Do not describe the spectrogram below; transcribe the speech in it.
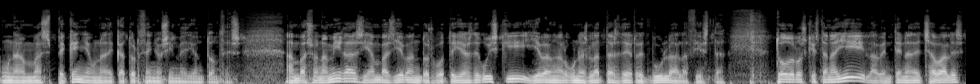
una más pequeña, una de 14 años y medio entonces. Ambas son amigas y ambas llevan dos botellas de whisky y llevan algunas latas de Red Bull a la fiesta. Todos los que están allí, la veintena de chavales,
